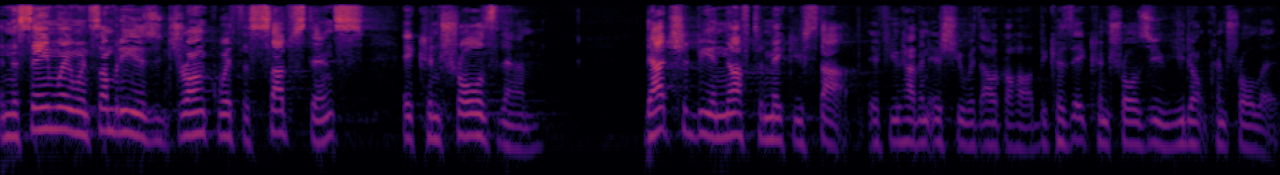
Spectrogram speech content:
In the same way, when somebody is drunk with a substance, it controls them. That should be enough to make you stop if you have an issue with alcohol because it controls you. You don't control it.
